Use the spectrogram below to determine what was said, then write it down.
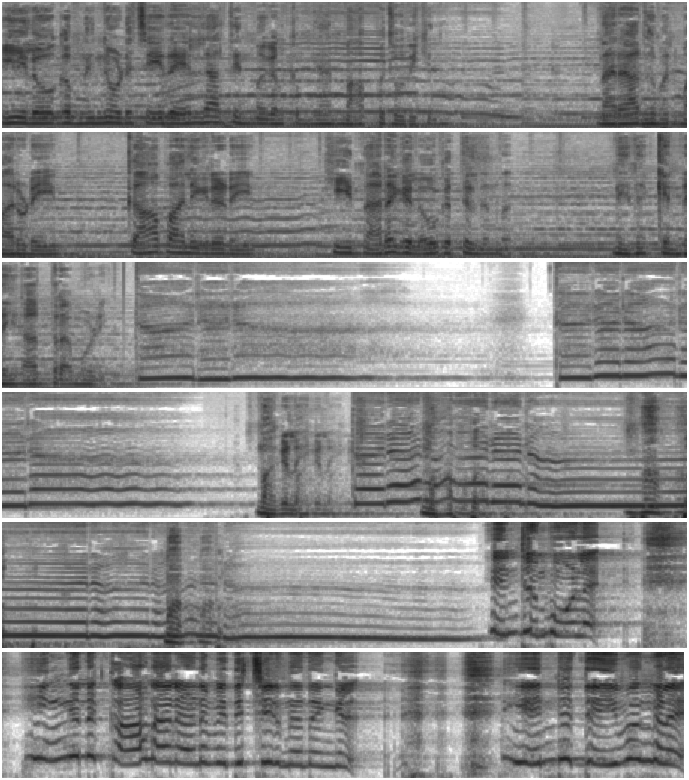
ഈ ലോകം നിന്നോട് ചെയ്ത എല്ലാ തിന്മകൾക്കും ഞാൻ മാപ്പ് ചോദിക്കുന്നു. നരാധവന്മാരുടെയും കാപാലികരുടെയും ഈ നരക ലോകത്തിൽ നിന്ന് നിനക്കെന്റെ യാത്രാമൊഴി. മകളെ. എന്റെ മോളെ ഇങ്ങനെ കാണാനാണ് വിധിച്ചിരുന്നതെങ്കിൽ എന്റെ ദൈവങ്ങളെ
